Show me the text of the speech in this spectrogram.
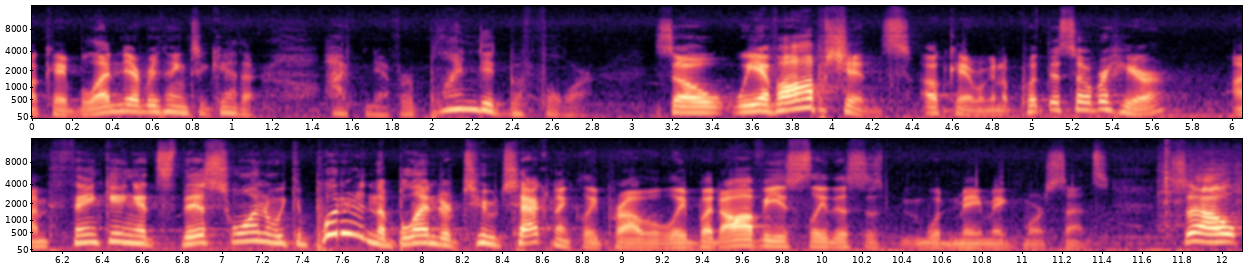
okay, blend everything together. I've never blended before. So we have options. Okay, we're going to put this over here. I'm thinking it's this one. We could put it in the blender too, technically, probably, but obviously this is would may make more sense. So,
